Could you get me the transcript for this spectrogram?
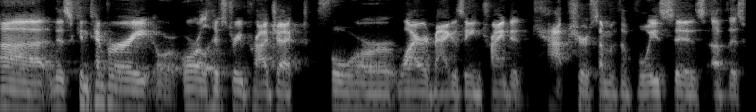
uh, this contemporary or oral history project for Wired Magazine, trying to capture some of the voices of this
